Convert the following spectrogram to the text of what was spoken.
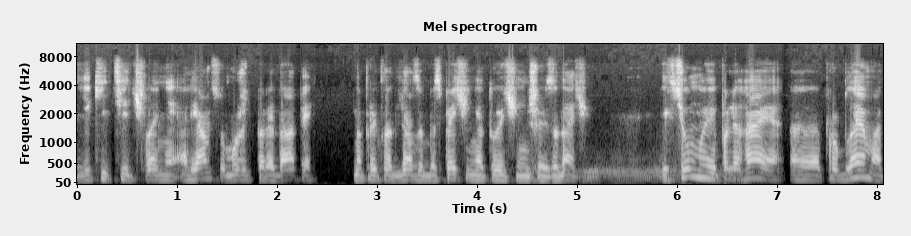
які ці члени альянсу можуть передати, наприклад, для забезпечення тої чи іншої задачі. І в цьому і полягає е, проблема,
